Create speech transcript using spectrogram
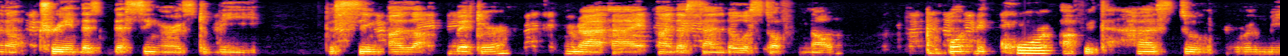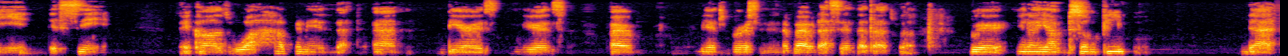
you know, train the, the singers to be to sing a lot better. You know, I understand those stuff now. But the core of it has to remain the same. Because what happened is that um, there's there's there's verses in the Bible that says that as well, where you know you have some people that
